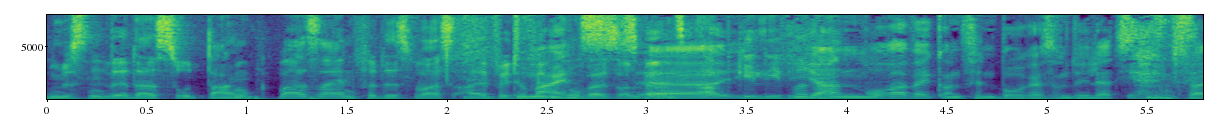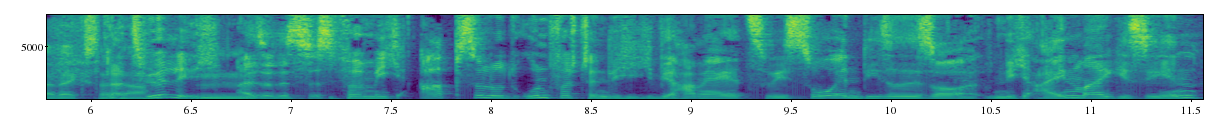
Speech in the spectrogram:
müssen wir da so dankbar sein für das, was Alfred Du meinst Finnburgerson bei uns äh, abgeliefert Jan hat? Moravec und Finn Burgers und die letzten zwei Wechsel. Natürlich. Mhm. Also das ist für mich absolut unverständlich. Wir haben ja jetzt sowieso in dieser Saison nicht einmal gesehen,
